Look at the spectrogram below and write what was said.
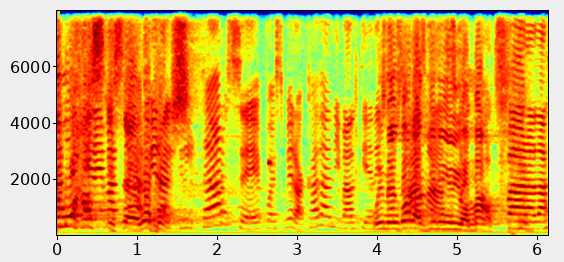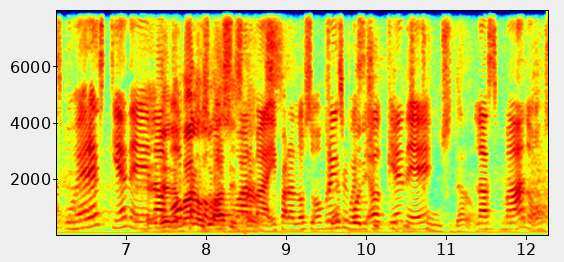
animal has its uh, weapons. gritarse, pues mira, cada animal tiene Women, sus God has given you your mouth. Para las mujeres tiene la boca como has su his arma hands. y para los hombres So pues él tiene las manos.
